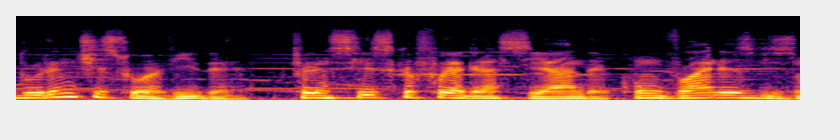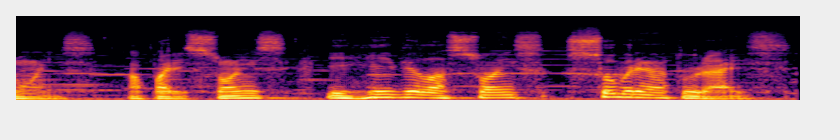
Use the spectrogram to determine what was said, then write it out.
Durante sua vida, Francisca foi agraciada com várias visões, aparições e revelações sobrenaturais.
